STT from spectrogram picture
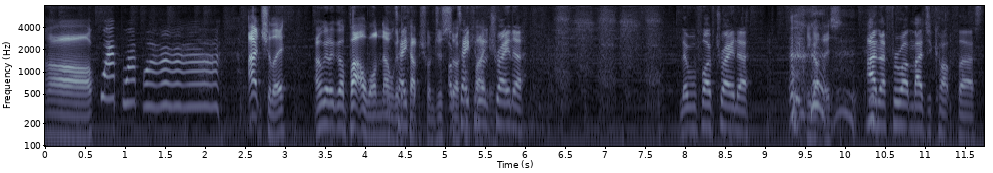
Oh. Wah, wah, wah. Actually, I'm gonna go battle one now. I'm, I'm gonna taking- capture one just so I'm I can taking on a trainer. Level five trainer, him. You got this. and I threw up Magikarp first.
